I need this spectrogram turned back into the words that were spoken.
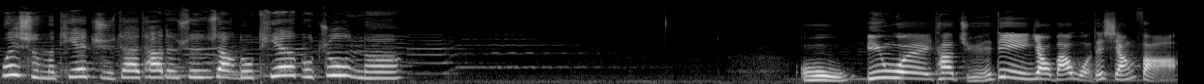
为什么贴纸在他的身上都贴不住呢？哦，因为他决定要把我的想法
